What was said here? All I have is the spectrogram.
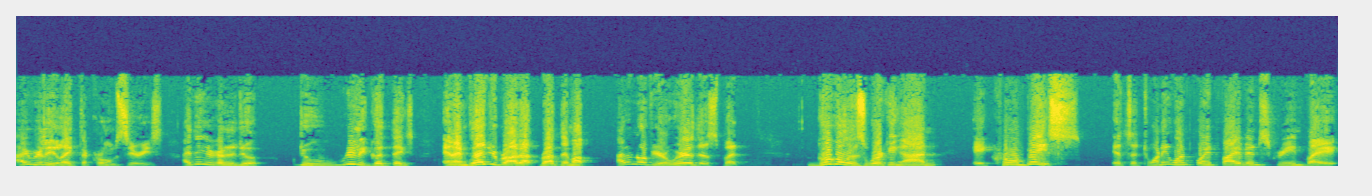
I really like the Chrome series. I think they're going to do do really good things, and I'm glad you brought up brought them up. I don't know if you're aware of this, but Google is working on a Chromebase. It's a 21.5 inch screen by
